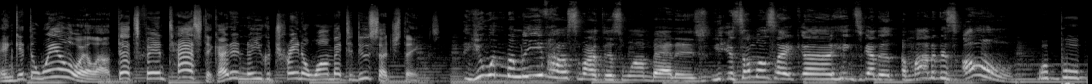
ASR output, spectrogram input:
and get the whale oil out. That's fantastic. I didn't know you could train a wombat to do such things. You wouldn't believe how smart this wombat is. It's almost like uh, he's got a, a mind of his own. Whoop, whoop,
